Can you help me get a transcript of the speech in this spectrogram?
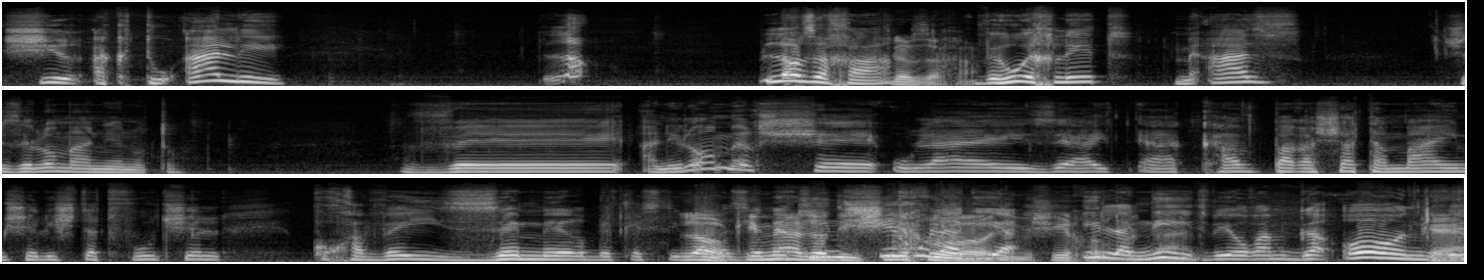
שיר אקטואלי. לא, לא זכה. לא זכה. והוא החליט מאז שזה לא מעניין אותו. ואני לא אומר שאולי זה היה קו פרשת המים של השתתפות של כוכבי זמר בפסטיבל לא, הזה. כי מאז עוד המשיכו, להגיע. המשיכו, אילנית ודאי. ויורם גאון. כן.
